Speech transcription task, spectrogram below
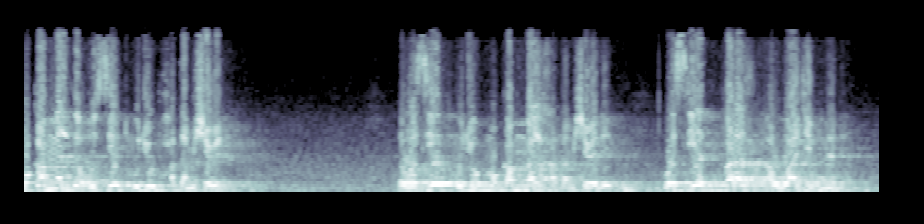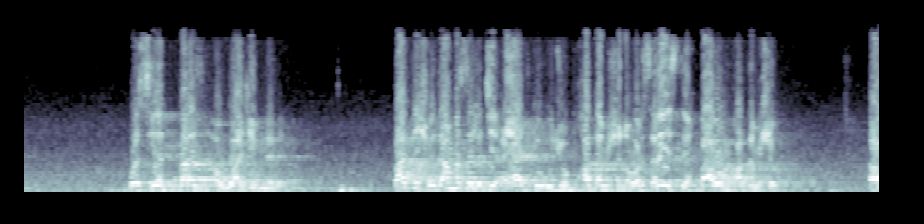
مکمل د وصیت وجوب ختم شوی دی د وصیت وجوب مکمل ختم شوی دی وصیت فرض او واجب نه دی وصیت فرض او واجب نه دی پاتې شو دا مسله چې آیات کې وجوب ختم شنه ورسره استحباب هم ختم شوی او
